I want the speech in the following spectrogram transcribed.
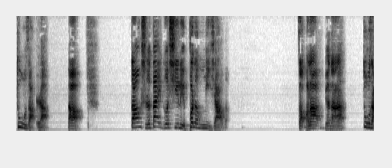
杜仔啊啊，当时戴哥心里不楞一下子，怎么了？元南，杜仔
